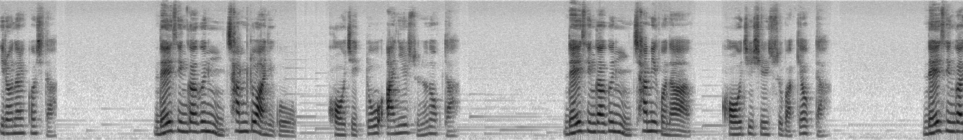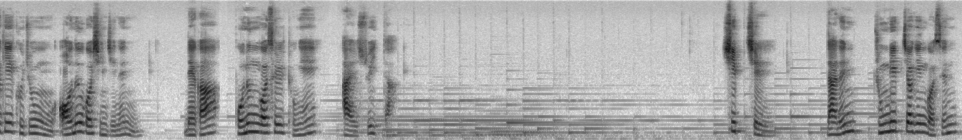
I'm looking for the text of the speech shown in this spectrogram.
일어날 것이다. 내 생각은 참도 아니고 거짓도 아닐 수는 없다. 내 생각은 참이거나 거짓일 수밖에 없다. 내 생각이 그중 어느 것인지는 내가 보는 것을 통해 알 수 있다. 17. 나는 중립적인 것은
